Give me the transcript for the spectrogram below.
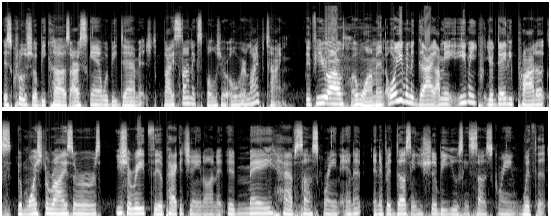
is crucial because our skin would be damaged by sun exposure over a lifetime. If you are a woman or even a guy, I mean, even your daily products, your moisturizers, you should read the packaging on it. It may have sunscreen in it, and if it doesn't, you should be using sunscreen with it.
